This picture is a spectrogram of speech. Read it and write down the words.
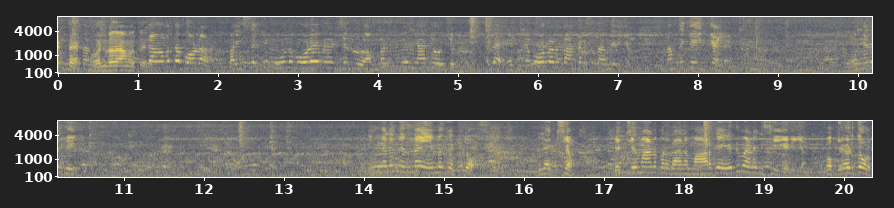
എട്ട്. ഒൻപതാമത്തെ. എട്ടാമത്തെ ബോളാണ് പൈസയ്ക്ക് മൂന്ന് ബോളേ മേടിച്ചിട്ടുള്ളൂ. അമ്പത് രൂപ ഞാൻ ചോദിച്ചിട്ടുള്ളൂ. അല്ലേ? എട്ട് ബോളാണ് താങ്കൾക്ക് തന്നിരിക്കുന്നത്. നമുക്ക് ജയിക്കണ്ടേ? എങ്ങനെ ജയിക്കും? ഇങ്ങനെ നിന്ന എയിം കിട്ടോ? ലക്ഷ്യം. ലക്ഷ്യമാണ് പ്രധാനം. മാർഗം ഏത് വേണമെങ്കിൽ സ്വീകരിക്കാം. ഓക്കെ എടുത്തോളൂ.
